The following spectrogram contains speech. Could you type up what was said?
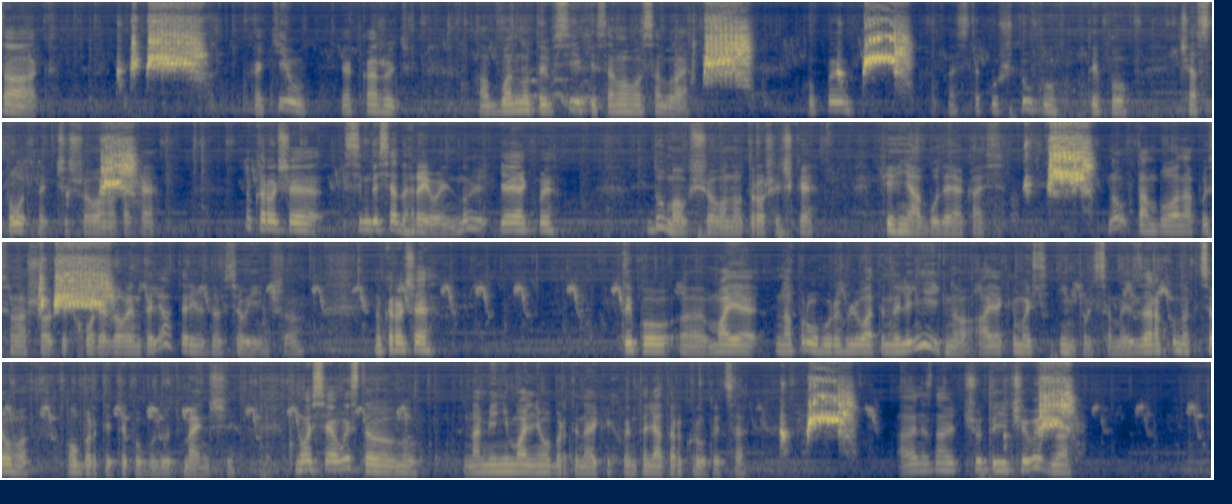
Так. Хотів, як кажуть, обманути всіх і самого себе. Купив ось таку штуку, типу частотник чи що воно таке. Ну, коротше, 70 гривень. Ну, я якби думав, що воно трошечки фігня буде якась. Ну, там було написано, що підходить до вентиляторів, до всього іншого. Ну, коротше, типу, е, має напругу регулювати не лінійно, а якимись імпульсами. І за рахунок цього оберти, типу, будуть менші. Ну, ось я виставив, ну, на мінімальні оберти, на яких вентилятор крутиться. Але не знаю, чути і чи видно.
